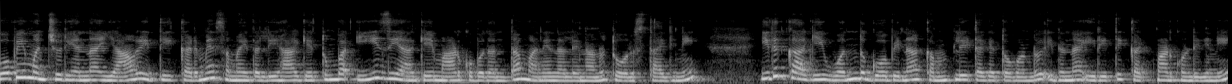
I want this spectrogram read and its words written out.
ಗೋಬಿ ಮಂಚೂರಿಯನ್ನು ಯಾವ ರೀತಿ ಕಡಿಮೆ ಸಮಯದಲ್ಲಿ ಹಾಗೆ ತುಂಬ ಈಸಿಯಾಗಿ ಮಾಡ್ಕೋಬೋದಂತ ಮನೆಯಲ್ಲೇ ನಾನು ತೋರಿಸ್ತಾ ಇದ್ದೀನಿ. ಇದಕ್ಕಾಗಿ ಒಂದು ಗೋಬಿನ ಕಂಪ್ಲೀಟಾಗಿ ತೊಗೊಂಡು ಇದನ್ನು ಈ ರೀತಿ ಕಟ್ ಮಾಡ್ಕೊಂಡಿದ್ದೀನಿ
